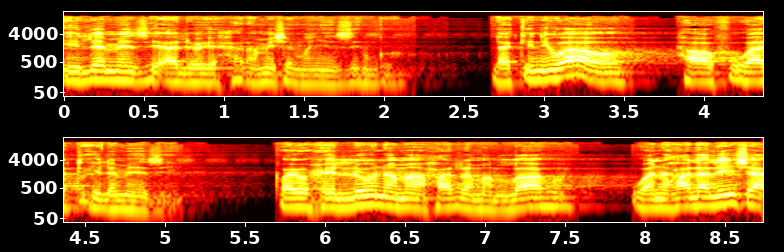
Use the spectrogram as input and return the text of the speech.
ile mezi aliyoharamisha Mwenyezi Mungu. Lakini wao hawafuati ile mezi kwa yuhilluna ma harama Allah wanahalalisha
